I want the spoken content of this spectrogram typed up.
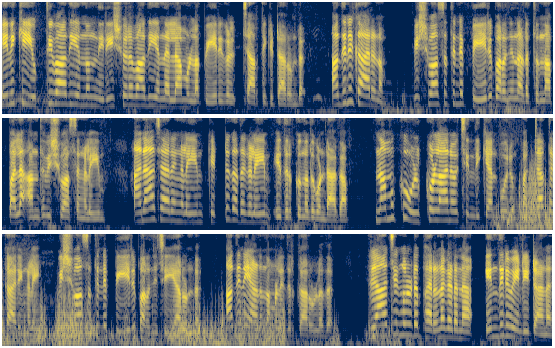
എനിക്ക് യുക്തിവാദി എന്നും നിരീശ്വരവാദി എന്നെല്ലാമുള്ള പേരുകൾ ചാർത്തി കിട്ടാറുണ്ട്. അതിന് കാരണം വിശ്വാസത്തിന്റെ പേര് പറഞ്ഞു നടത്തുന്ന പല അന്ധവിശ്വാസങ്ങളെയും അനാചാരങ്ങളെയും കെട്ടുകഥകളെയും എതിർക്കുന്നത് എതിർക്കുന്നതുകൊണ്ടാകാം. നമുക്ക് ഉൾക്കൊള്ളാനോ ചിന്തിക്കാൻ പോലും പറ്റാത്ത കാര്യങ്ങളെ വിശ്വാസത്തിന്റെ പേര് പറഞ്ഞു ചെയ്യാറുണ്ട്. അതിനെയാണ് നമ്മൾ എതിർക്കാറുള്ളത്. രാജ്യങ്ങളുടെ ഭരണഘടന എന്തിനു വേണ്ടിയിട്ടാണ്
